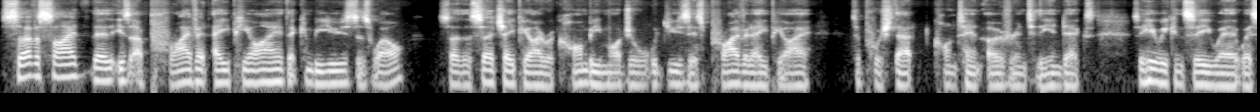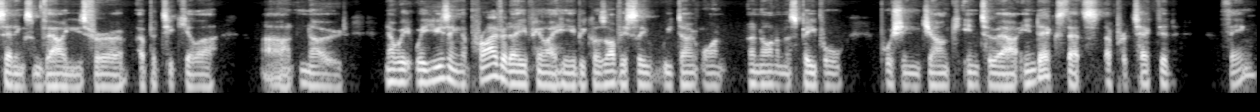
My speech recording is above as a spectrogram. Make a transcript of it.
server side, there is a private API that can be used as well. So the Search API Recombee module would use this private API to push that content over into the index. So here we can see where we're setting some values for a, a particular uh, node. Now we, are using the private API here because obviously we don't want anonymous people pushing junk into our index. That's a protected thing.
